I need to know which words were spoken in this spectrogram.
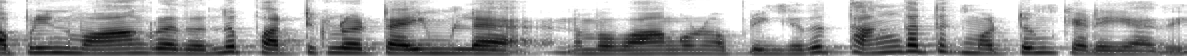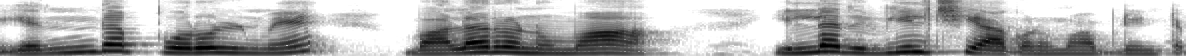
அப்படின்னு வாங்குறது வந்து பர்டிகுலர் டைமில் நம்ம வாங்கணும் அப்படிங்கிறது தங்கத்துக்கு மட்டும் கிடையாது. எந்த பொருளுமே வளரணுமா? இல்லை அது வீழ்ச்சி ஆகணுமா அப்படின்ட்டு.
